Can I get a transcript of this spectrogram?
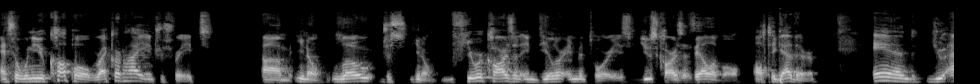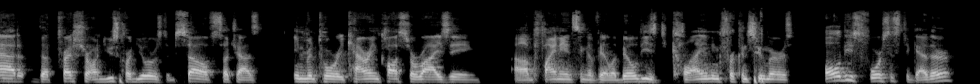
And so when you couple record high interest rates, um, you know, low, just, you know, fewer cars in dealer inventories, used cars available altogether. And you add the pressure on used car dealers themselves, such as inventory carrying costs are rising, um, financing availability is declining for consumers. All these forces together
